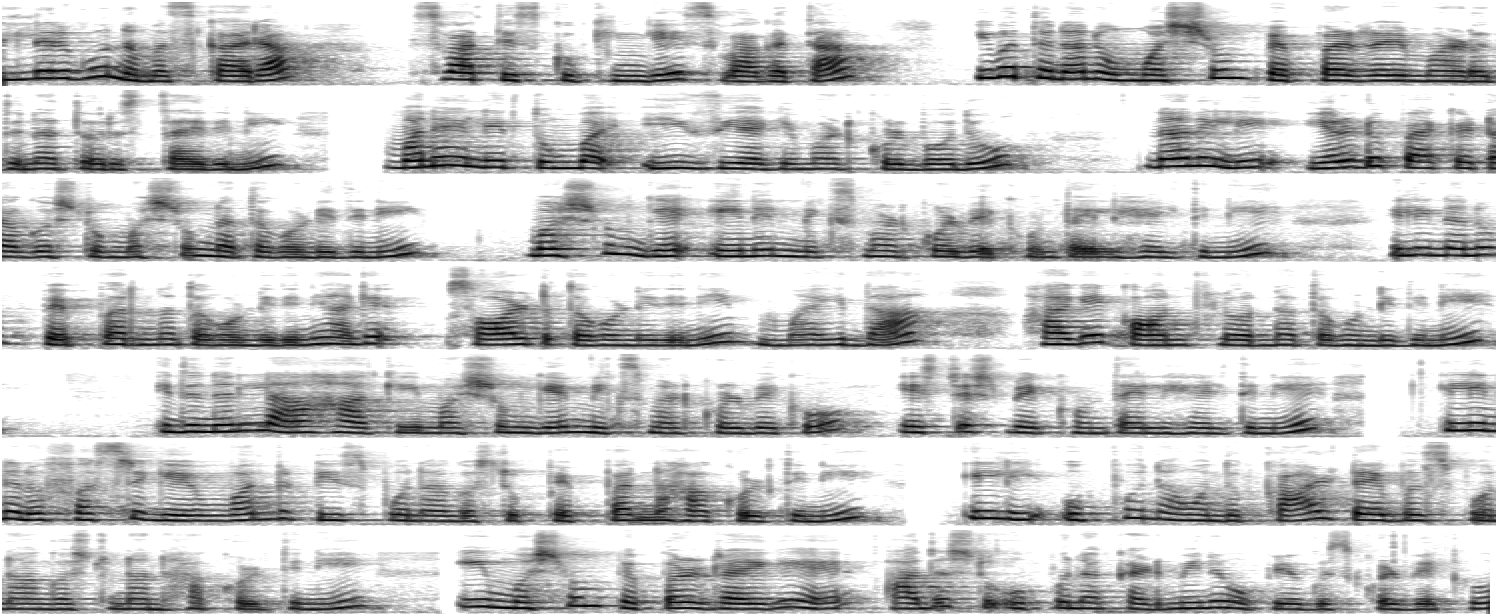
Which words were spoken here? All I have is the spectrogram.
ಎಲ್ಲರಿಗೂ ನಮಸ್ಕಾರ. ಸ್ವಾತಿಸ್ ಕುಕ್ಕಿಂಗ್ಗೆ ಸ್ವಾಗತ. ಇವತ್ತು ನಾನು ಮಶ್ರೂಮ್ ಪೆಪ್ಪರ್ ಡ್ರೈ ಮಾಡೋದನ್ನು ತೋರಿಸ್ತಾ ಇದ್ದೀನಿ. ಮನೆಯಲ್ಲಿ ತುಂಬ ಈಸಿಯಾಗಿ ಮಾಡ್ಕೊಳ್ಬೋದು. ನಾನಿಲ್ಲಿ ಎರಡು ಪ್ಯಾಕೆಟ್ ಆಗೋಷ್ಟು ಮಶ್ರೂಮ್ನ ತೊಗೊಂಡಿದ್ದೀನಿ. ಮಶ್ರೂಮ್ಗೆ ಏನೇನು ಮಿಕ್ಸ್ ಮಾಡ್ಕೊಳ್ಬೇಕು ಅಂತ ಇಲ್ಲಿ ಹೇಳ್ತೀನಿ. ಇಲ್ಲಿ ನಾನು ಪೆಪ್ಪರ್ನ ತೊಗೊಂಡಿದ್ದೀನಿ, ಹಾಗೆ ಸಾಲ್ಟ್ ತೊಗೊಂಡಿದ್ದೀನಿ, ಮೈದಾ, ಹಾಗೆ ಕಾರ್ನ್ಫ್ಲೋರ್ನ ತೊಗೊಂಡಿದ್ದೀನಿ. ಇದನ್ನೆಲ್ಲ ಹಾಕಿ ಮಶ್ರೂಮ್ಗೆ ಮಿಕ್ಸ್ ಮಾಡ್ಕೊಳ್ಬೇಕು. ಎಷ್ಟೆಷ್ಟು ಬೇಕು ಅಂತ ಇಲ್ಲಿ ಹೇಳ್ತೀನಿ. ಇಲ್ಲಿ ನಾನು ಫಸ್ಟಿಗೆ ಒಂದು ಟೀ ಸ್ಪೂನ್ ಆಗೋಷ್ಟು ಪೆಪ್ಪರ್ನ ಹಾಕ್ಕೊಳ್ತೀನಿ ಇಲ್ಲಿ ಉಪ್ಪನ್ನ ಒಂದು ಕಾಲು ಟೇಬಲ್ ಸ್ಪೂನ್ ಆಗೋಷ್ಟು ನಾನು ಹಾಕ್ಕೊಳ್ತೀನಿ ಈ ಮಶ್ರೂಮ್ ಪೆಪ್ಪರ್ ಡ್ರೈಗೆ ಆದಷ್ಟು ಉಪ್ಪನ್ನ ಕಡಿಮೆನೇ ಉಪಯೋಗಿಸ್ಕೊಳ್ಬೇಕು.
